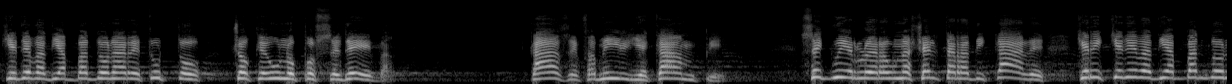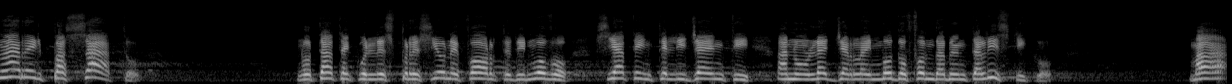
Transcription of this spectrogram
chiedeva di abbandonare tutto ciò che uno possedeva, case, famiglie, campi. Seguirlo era una scelta radicale che richiedeva di abbandonare il passato. Notate quell'espressione forte, di nuovo siate intelligenti a non leggerla in modo fondamentalistico. Ma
